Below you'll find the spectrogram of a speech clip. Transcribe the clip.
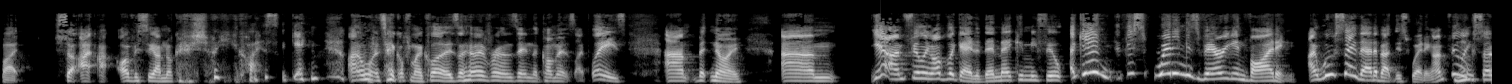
but so I, I obviously I'm not going to show you guys again. I don't want to take off my clothes. I know everyone's in the comments like, please. Um, but no, um, yeah, I'm feeling obligated. They're making me feel again. This wedding is very inviting. I will say that about this wedding. I'm feeling so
